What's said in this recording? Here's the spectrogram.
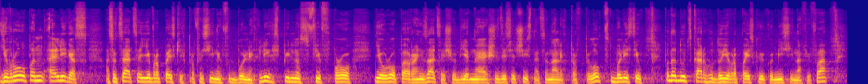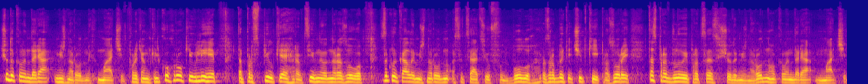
Європен Лігас, Асоціація європейських професійних футбольних ліг, спільно з ФІФПРО Європа, організація, що об'єднує 66 національних профспілок футболістів, подадуть скаргу до Європейської комісії на ФІФА щодо календаря міжнародних матчів. Протягом кількох років ліги та профспілки гравців неодноразово закликали міжнародну асоціацію футболу розробити чіткий, прозорий та справедливий процес щодо міжнародного календаря матчів.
